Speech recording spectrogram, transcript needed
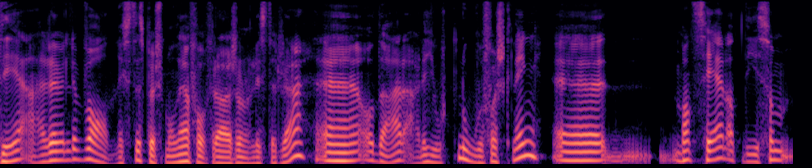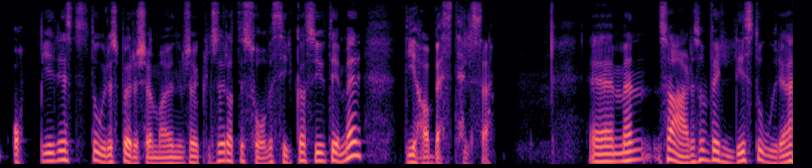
Det er det vel det vanligste spørsmålet jeg får fra journalister, tror jeg. Eh, og der er det gjort noe forskning. Eh, man ser at de som oppgir i store spørreskjemaundersøkelser at de sover ca. syv timer, de har best helse. Eh, men så er det så veldig store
